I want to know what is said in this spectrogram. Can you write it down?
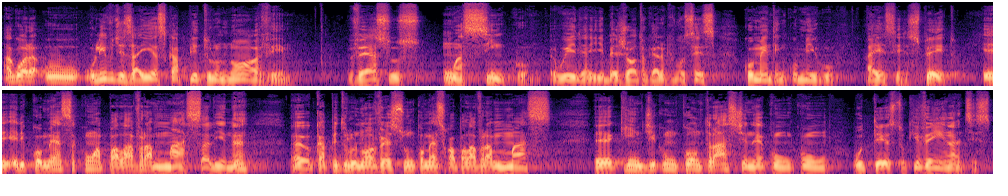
Agora, o, o livro de Isaías, capítulo 9, versos 1 a 5, William e BJ, eu quero que vocês comentem comigo a esse respeito. Ele, ele começa com a palavra massa ali, né? É, o capítulo 9, verso 1 começa com a palavra mas, é, que indica um contraste né, com, com o texto que vem antes.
